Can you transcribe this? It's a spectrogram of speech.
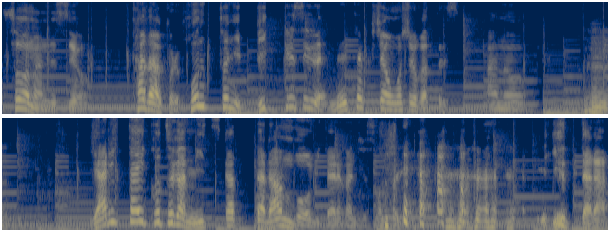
そうなんですよ。ただこれ本当にびっくりするぐらいめちゃくちゃ面白かったです。あの、うん。やりたいことが見つかったランボーみたいな感じです、本当に。言ったら。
